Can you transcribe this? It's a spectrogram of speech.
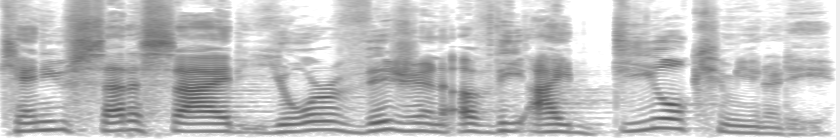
Can you set aside your vision of the ideal community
